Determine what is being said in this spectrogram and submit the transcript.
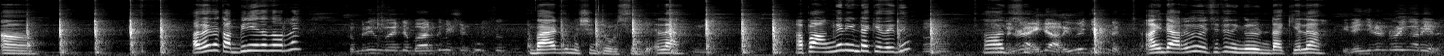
ആ, അതായത് കമ്പനി ഏതാന്ന് പറഞ്ഞേ? Bharat mission tools Bharat mission അല്ലേ? അപ്പോൾ അങ്ങനെ ഉണ്ടാക്കിയത് ഇത്? അതിന്റെ അറിവ് വെച്ചിട്ട് നിങ്ങൾ ഉണ്ടാക്കി അല്ലേ? പിന്നെ എഞ്ചിനീയർ ഡ്രോയിങ് അറിയാലോ?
